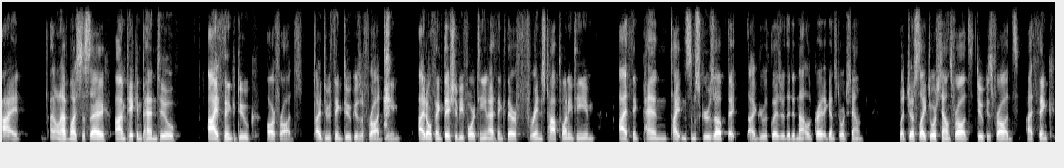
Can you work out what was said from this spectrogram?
I I don't have much to say. I'm picking Penn too. I think Duke are frauds. I do think Duke is a fraud team. I don't think they should be 14. I think they're a fringe top 20 team. I think Penn tightened some screws up. They I agree with Glazer. They did not look great against Georgetown. But just like Georgetown's frauds, Duke is frauds. I think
